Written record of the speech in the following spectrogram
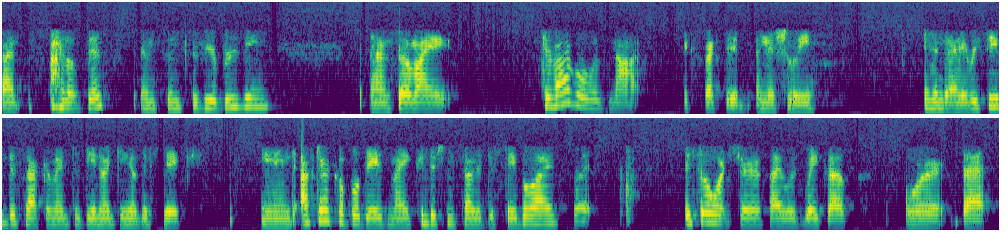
spinal discs and some severe bruising. And so my survival was not expected initially. And I received the sacrament of the anointing of the sick. And after a couple of days, my condition started to stabilize, but I still weren't sure if I would wake up or that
